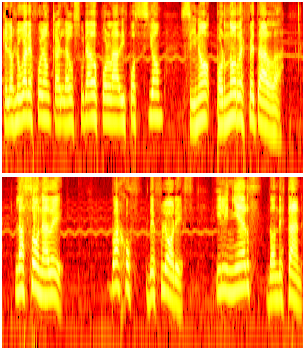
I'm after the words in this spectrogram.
que los lugares fueron clausurados por la disposición, sino por no respetarla. La zona de Bajo de Flores y Liniers, donde están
